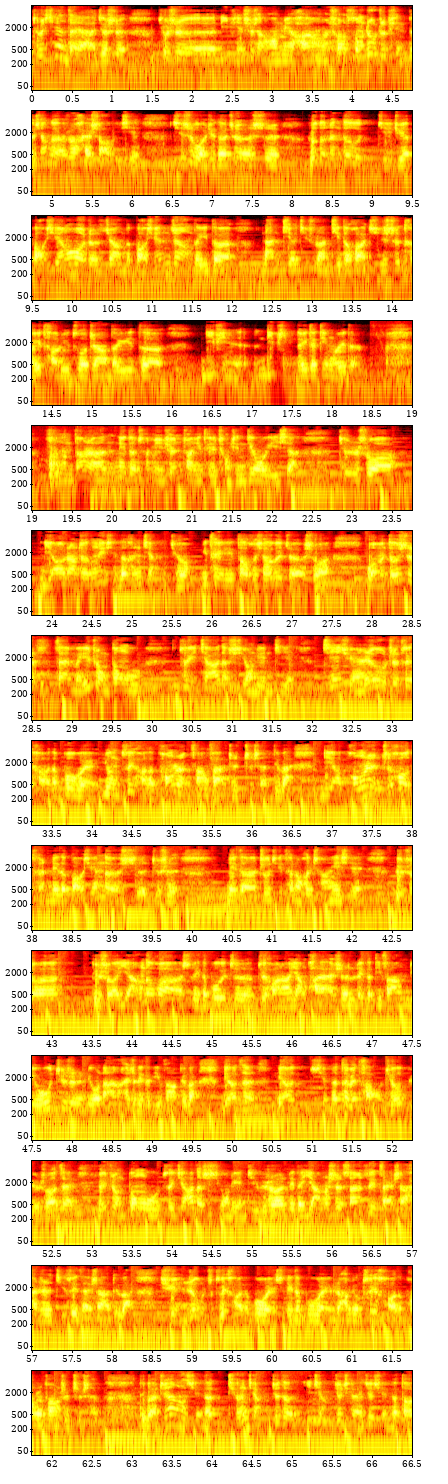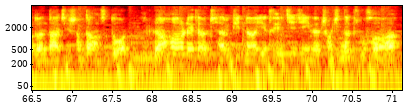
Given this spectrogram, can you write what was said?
就是现在啊，就是就是礼品市场方面，好像说送肉制品的相对来说还少一些。其实我觉得这是如果能够解决保鲜或者这样的保鲜这样的一个难题、技术难题的话，其实是可以考虑做这样的一个。礼品礼品类的定位的，嗯，当然那个产品宣传也可以重新定位一下，就是说你要让这个东西显得很讲究，你可以告诉消费者说，我们都是在每一种动物最佳的使用年纪，精选肉质最好的部位，用最好的烹饪方法制制成，对吧？你要烹饪之后才那个保鲜的是就是那个周期可能会长一些，比如说。比如说羊的话是哪个部位最最好呢？羊排还是哪个地方？牛就是牛腩还是哪个地方，对吧？你要在你要显得特别讨究，比如说在每种动物最佳的使用年纪，比如说那个羊是三岁宰杀还是几岁宰杀，对吧？选肉质最好的部位是哪个部位，然后用最好的烹饪方式制成，对吧？这样显得挺讲究的，一讲究起来就显得高端大气上档次多了。然后那个成品呢，也可以进行一个重新的组合，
